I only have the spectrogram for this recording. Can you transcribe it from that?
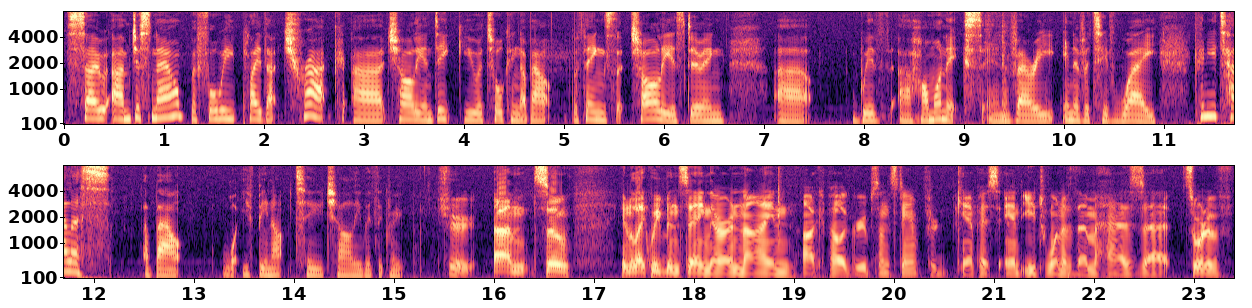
So, um, just now, before we played that track, uh, Charlie and Deke, you were talking about the things that Charlie is doing. Uh, with uh, harmonics in a very innovative way. Can you tell us about what you've been up to, Charlie, with the group? Sure. Um, so, you know, like we've been saying, there are nine a cappella groups on Stanford campus, and each one of them has uh, sort of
